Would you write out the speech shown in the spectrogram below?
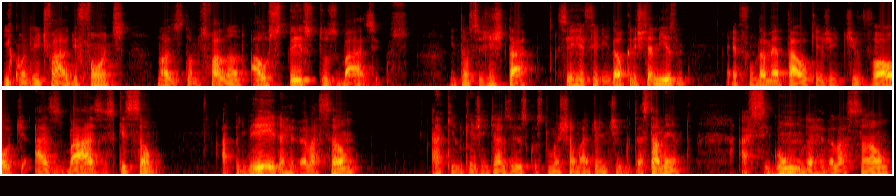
E quando a gente fala de fontes, nós estamos falando aos textos básicos. Então, se a gente está se referindo ao cristianismo, é fundamental que a gente volte às bases que são a primeira revelação, aquilo que a gente às vezes costuma chamar de Antigo Testamento, a segunda revelação,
